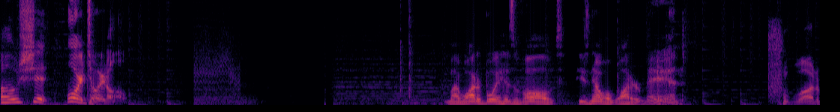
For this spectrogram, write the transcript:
Oh shit! Wartortle. My water boy has evolved. He's now a water man. what a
